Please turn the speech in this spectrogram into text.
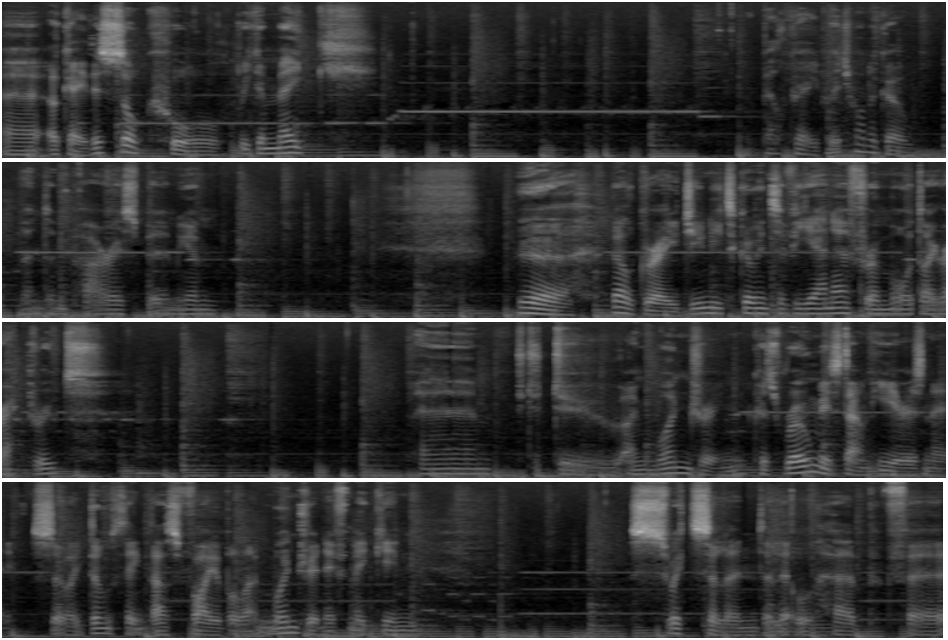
Uh, okay, this is all cool. We can make... Belgrade, where do you want to go? London, Paris, Birmingham? Ugh, Belgrade, do you need to go into Vienna for a more direct route? Um, I'm wondering, because Rome is down here, isn't it? So I don't think that's viable. I'm wondering if making Switzerland a little hub for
